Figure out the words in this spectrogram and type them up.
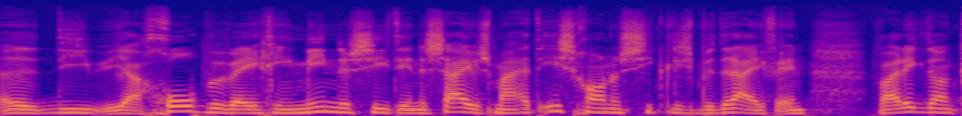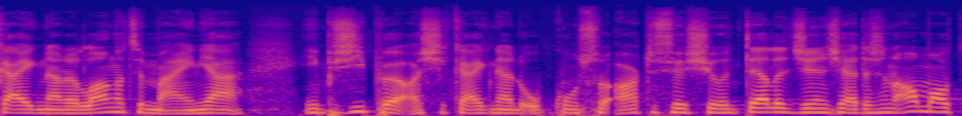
uh, die ja, golf beweging minder ziet in de cijfers. Maar het is gewoon een cyclisch bedrijf. En waar ik dan kijk naar de lange termijn, ja, in principe als je kijkt naar de opkomst van artificial intelligence, ja, er zijn allemaal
